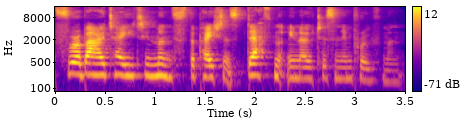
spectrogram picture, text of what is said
for about 18 months, the patients definitely notice an improvement.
